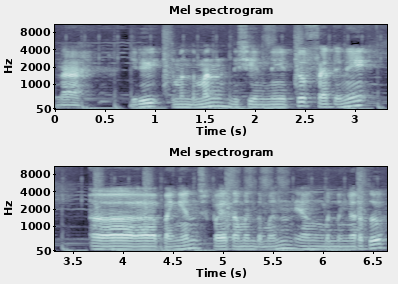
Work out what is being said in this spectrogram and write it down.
Nah, jadi teman-teman di sini tuh Fed ini eh, pengen supaya teman-teman yang mendengar tuh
